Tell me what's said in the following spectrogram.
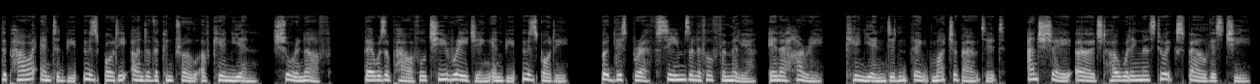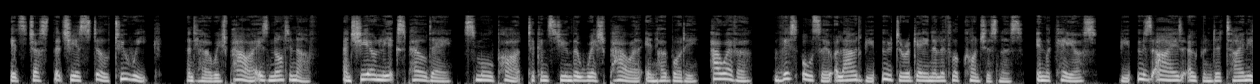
The power entered Buu's body under the control of Kinyan. Sure enough, there was a powerful chi raging in Buu's body. But this breath seems a little familiar. In a hurry, Kinyin didn't think much about it, and Shay urged her willingness to expel this chi. It's just that she is still too weak, and her wish power is not enough, and she only expelled a small part to consume the wish power in her body. However, This also allowed Bu to regain a little consciousness. In the chaos, Bu's eyes opened a tiny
